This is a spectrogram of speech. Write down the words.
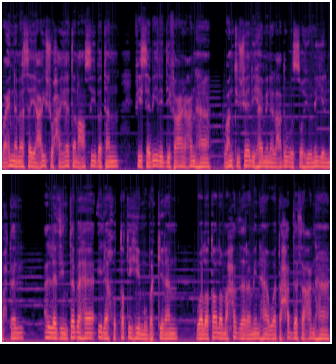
وإنما سيعيش حياة عصيبة في سبيل الدفاع عنها وانتشالها من العدو الصهيوني المحتل الذي انتبه إلى خطته مبكرا ولطالما حذر منها وتحدث عنها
